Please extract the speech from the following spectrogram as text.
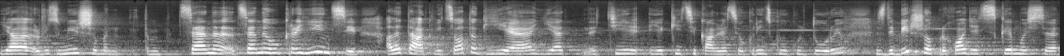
я розумію, що мен, там це не це не українці, але так, відсоток є. Є ті, які цікавляться українською культурою. Здебільшого приходять з кимось е,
